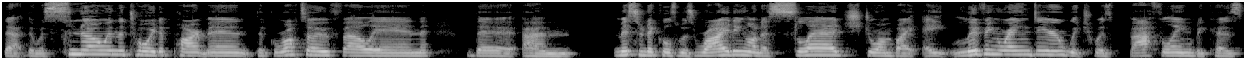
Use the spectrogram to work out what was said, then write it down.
that there was snow in the toy department, the grotto fell in, the um Mr. Nichols was riding on a sledge drawn by eight living reindeer, which was baffling because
